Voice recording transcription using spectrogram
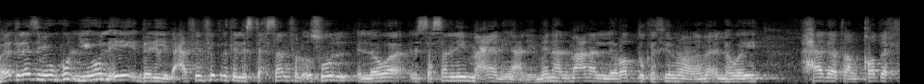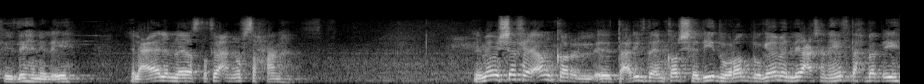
ولكن لازم يقول يقول إيه دليل؟ عارفين فكرة الاستحسان في الأصول؟ اللي هو الاستحسان ليه معاني يعني؟ منها المعنى اللي رده كثير من العلماء اللي هو إيه؟ حاجة تنقضح في ذهن الإيه؟ العالم لا يستطيع أن يفصح عنها. الإمام الشافعي أنكر التعريف ده إنكار شديد ورده جامد ليه؟ عشان هيفتح باب إيه؟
